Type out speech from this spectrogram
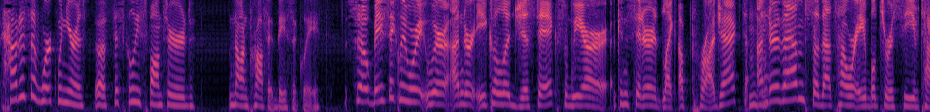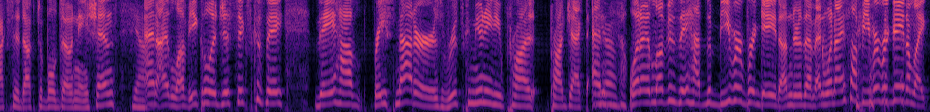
how does it work when you're a, a fiscally sponsored nonprofit basically So basically, we're, we're under Ecologistics. We are considered like a project Mm-hmm. under them. So that's how we're able to receive tax deductible donations. Yeah. And I love Ecologistics because they, they have Race Matters, Roots Community Pro- Project. And Yeah. what I love is they had the Beaver Brigade under them. And when I saw Beaver Brigade, I'm like,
